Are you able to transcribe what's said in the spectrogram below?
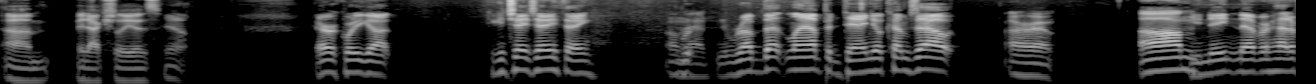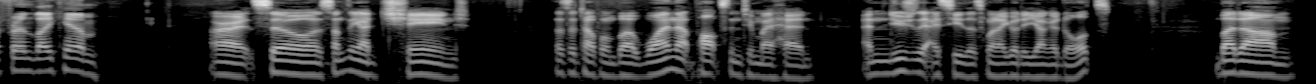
um, it actually is. Yeah. Eric, what do you got? You can change anything. Oh man. Rub that lamp, and Daniel comes out. All right. Um. You ain't never had a friend like him. All right. So something I'd change. That's a tough one, but one that pops into my head, and usually I see this when I go to young adults. But um,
